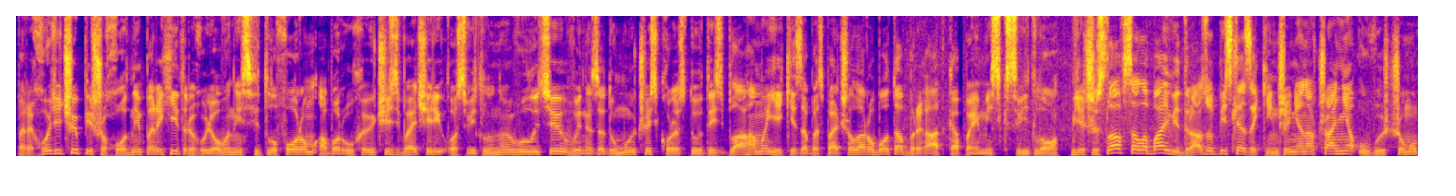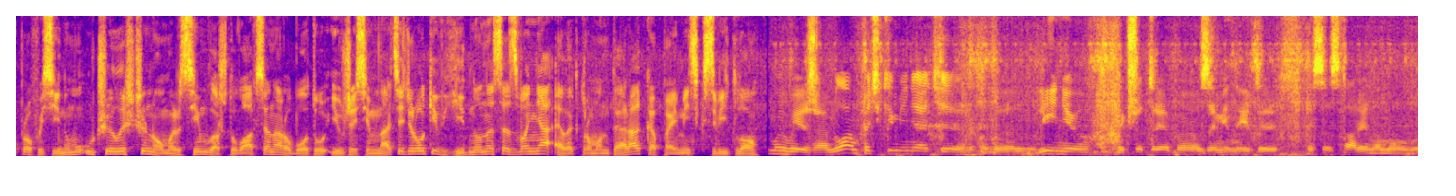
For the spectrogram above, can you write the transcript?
Переходячи пішохідний перехід, регульований світлофором або рухаючись ввечері освітленою вулицею, ви не задумуючись користуєтесь благами, які забезпечила робота бригад КП «Міськсвітло». В'ячеслав Салабай відразу після закінчення навчання у вищому професійному училищі номер 7 влаштувався на роботу і вже 17 років гідно несе звання електромонтера КП «Міськсвітло». Ми виїжджаємо лампочки міняти, е, лінію, якщо треба замінити з старої на нову,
